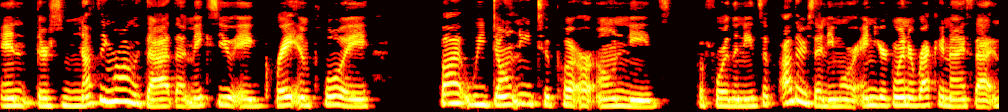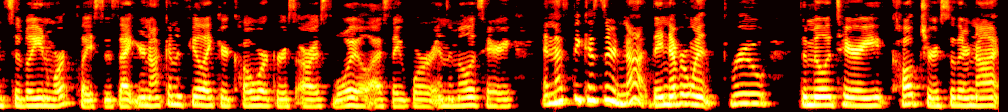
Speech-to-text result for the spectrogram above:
And there's nothing wrong with that. That makes you a great employee. But we don't need to put our own needs before the needs of others anymore. And you're going to recognize that in civilian workplaces that you're not going to feel like your coworkers are as loyal as they were in the military. And that's because they're not. They never went through the military culture. So they're not,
